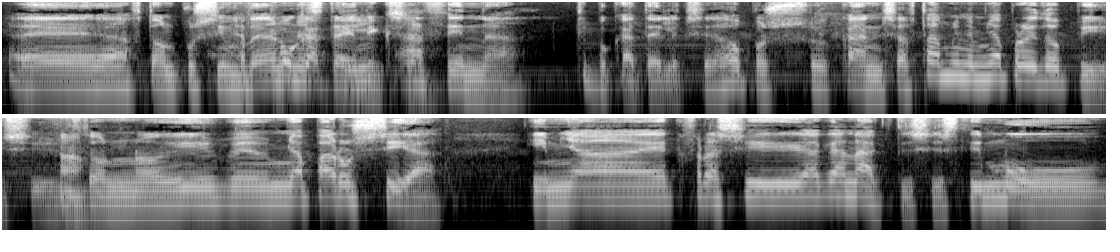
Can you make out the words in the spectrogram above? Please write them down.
ε, αυτών που συμβαίνουν πού στην κατέληξε; Αθήνα. Τι που κατέληξε; Όπως κάνεις αυτά, είναι μια προειδοποίηση. Α. Στον, ή, ε, μια παρουσία. Ή μια έκφραση αγανάκτησης, θυμού.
